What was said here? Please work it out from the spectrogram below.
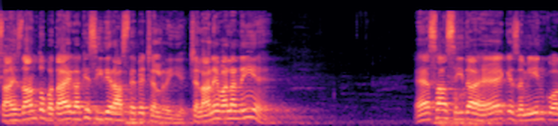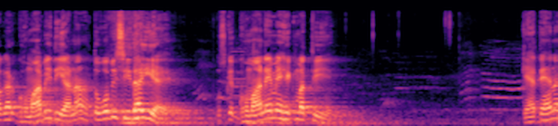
سائنسدان تو بتائے گا کہ سیدھے راستے پہ چل رہی ہے چلانے والا نہیں ہے ایسا سیدھا ہے کہ زمین کو اگر گھما بھی دیا نا تو وہ بھی سیدھا ہی ہے اس کے گھمانے میں حکمت تھی کہتے ہیں نا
